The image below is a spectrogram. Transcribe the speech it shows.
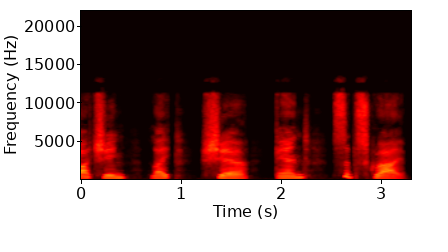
watching, like, share, and subscribe.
